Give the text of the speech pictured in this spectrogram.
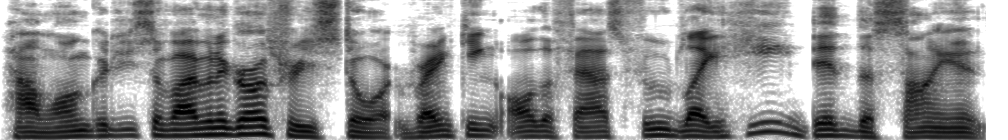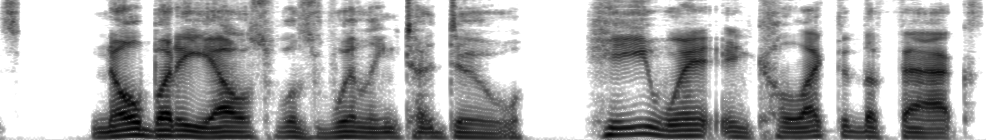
how long could you survive in a grocery store? Ranking all the fast food. Like, he did the science nobody else was willing to do. He went and collected the facts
